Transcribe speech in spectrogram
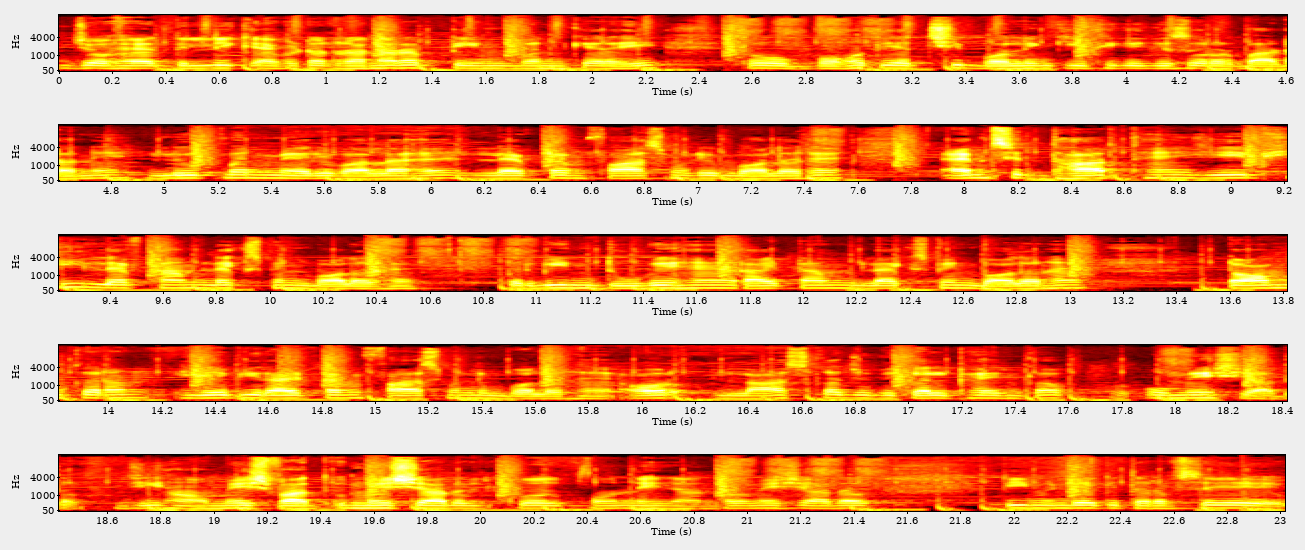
जो है Delhi Capital runner up team बन के रही तो बहुत ही अच्छी बॉलिंग की थी कि गीसो रबाडा ने। ल्यूकमैन मेरीवाला है left arm fast medium bowler है। एम सिद्धार्थ हैं, ये भी left arm leg spin bowler हैं। प्रवीण दुबे हैं right arm leg spin bowler हैं। टॉम करन ये भी right time fast medium bowler हैं। और लास्ट का जो विकल्प है इनका उमेश यादव। जी हाँ उमेश उमेश यादव को, कौन नहीं जानता, उमेश यादव टीम इंडिया की तरफ़ से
